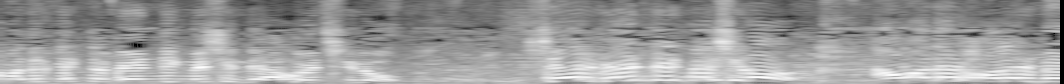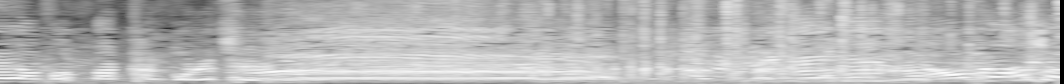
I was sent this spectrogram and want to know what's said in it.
আমাদেরকে একটা ভেন্ডিং মেশিন দেওয়া হয়েছিল সেই ভেন্ডিং মেশিনও আমাদের হলের মেয়েরা প্রত্যাখ্যান করেছে আমরা আশা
